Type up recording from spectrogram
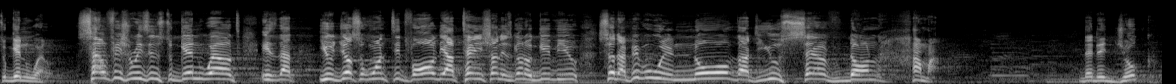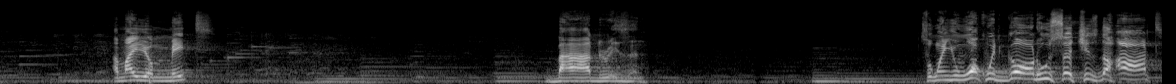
to gain wealth. Selfish reasons to gain wealth is that you just want it for all the attention it's going to give you so that people will know that you self done hammer. That a joke? Am I your mate? Bad reason. So when you walk with God who searches the heart,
